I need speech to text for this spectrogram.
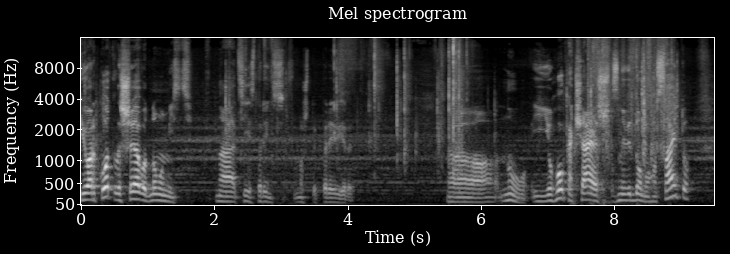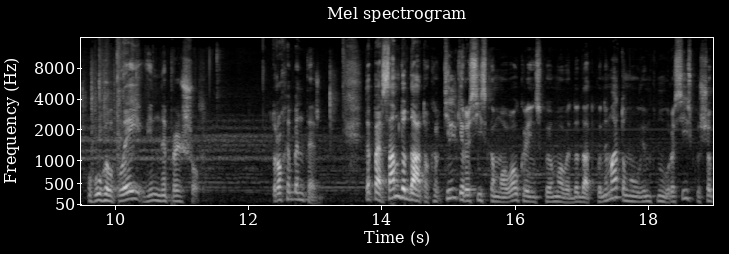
QR-код лише в одному місці на цій сторінці. Можете перевірити. Е, ну, і його качаєш з невідомого сайту. Google Play він не пройшов. Трохи бентежно. Тепер сам додаток, тільки російська мова, української мови додатку нема, тому увімкнув російську, щоб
